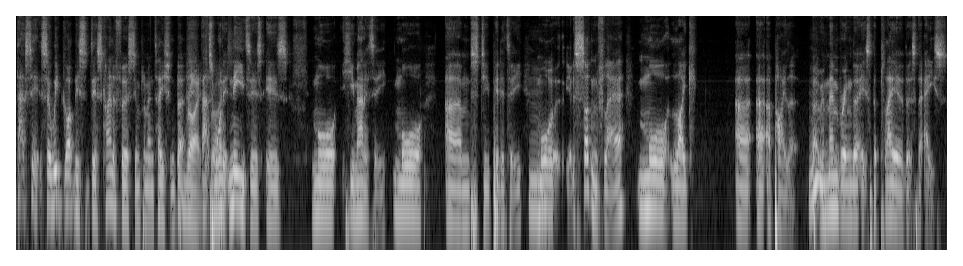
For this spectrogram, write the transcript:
that's it so we've got this this kind of first implementation but Right, that's what it needs is is more humanity more um stupidity Hmm. more you know, sudden flair more like uh, a, a pilot but Hmm. remembering that it's the player that's the ace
